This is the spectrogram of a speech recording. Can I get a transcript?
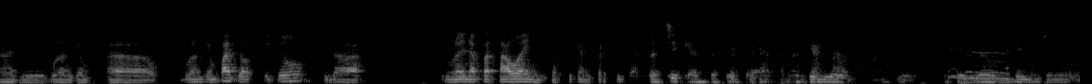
Nah di bulan ke eh, bulan keempat kok itu sudah mulai dapat taweng percikan percikan percikan. Percikan percikan masih belum. masih. Masih belum. Senyum senyum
